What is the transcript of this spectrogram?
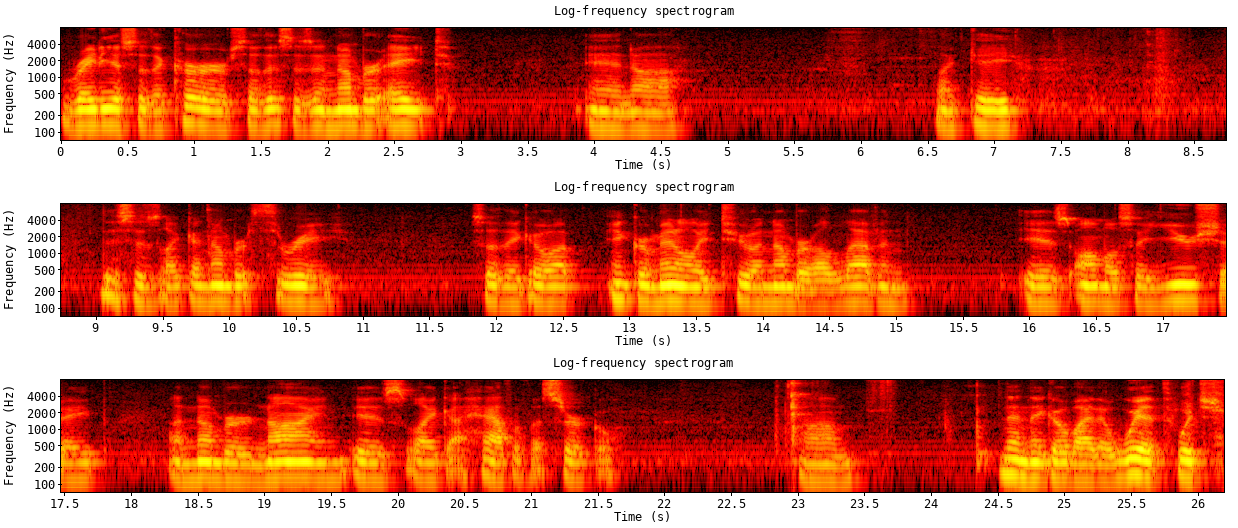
radius of the curve. So this is a number 8 and uh, like a this is like a number 3. So they go up incrementally to a number 11 is almost a U shape. A number 9 is like a half of a circle. Um, then they go by the width, which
